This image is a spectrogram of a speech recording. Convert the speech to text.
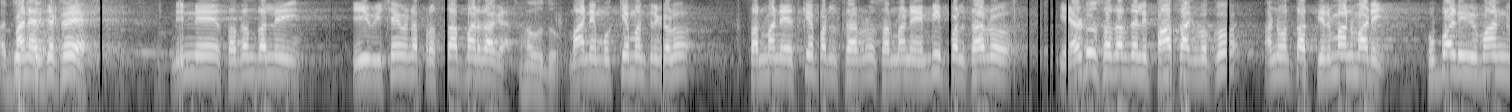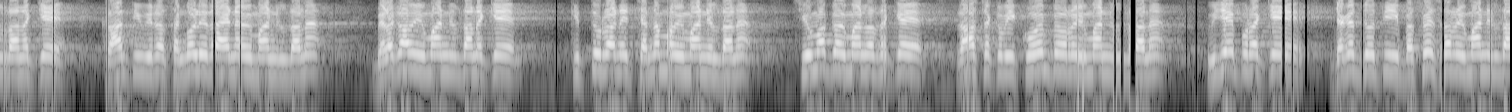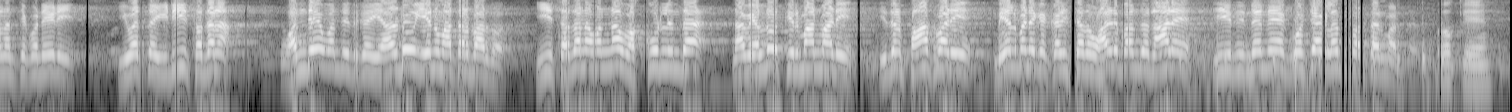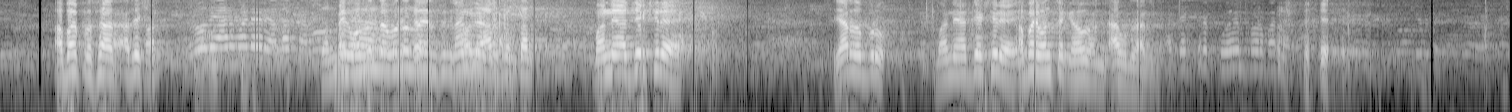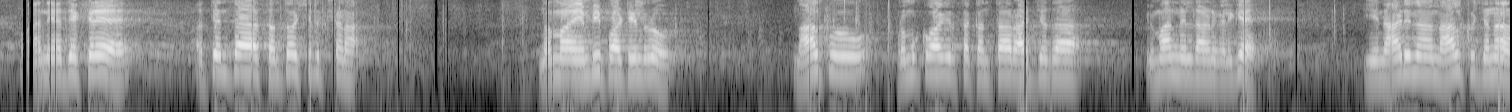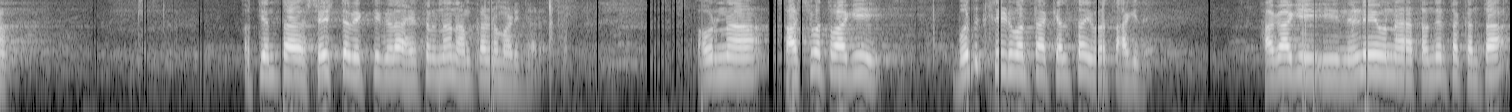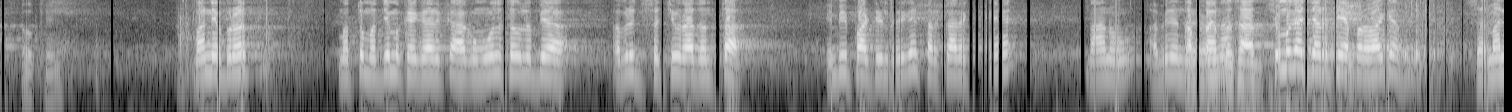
ಮಾನ್ಯ ಅಧ್ಯಕ್ಷರೇ ನಿನ್ನೆ ಸದನದಲ್ಲಿ ಈ ವಿಷಯವನ್ನು ಪ್ರಸ್ತಾಪ ಮಾಡಿದಾಗ ಹೌದು. ಮಾನ್ಯ ಮುಖ್ಯಮಂತ್ರಿಗಳು ಸನ್ಮಾನ್ಯ ಎಸ್ ಕೆ ಪಾಟೀಲ್ ಸಾಹೇಬರು ಸನ್ಮಾನ್ಯ ಎಂ ಬಿ ಪಾಟೀಲ್ ಸಾಹೇಬರು ಎರಡೂ ಸದನದಲ್ಲಿ ಪಾಸ್ ಆಗಬೇಕು ಅನ್ನುವಂಥ ತೀರ್ಮಾನ ಮಾಡಿ ಹುಬ್ಬಳ್ಳಿ ವಿಮಾನ ನಿಲ್ದಾಣಕ್ಕೆ ಕ್ರಾಂತಿವೀರ ಸಂಗೊಳ್ಳಿ ರಾಯಣ್ಣ ವಿಮಾನ ನಿಲ್ದಾಣ ಬೆಳಗಾವಿ ವಿಮಾನ ನಿಲ್ದಾಣಕ್ಕೆ ಕಿತ್ತೂರು ರಾಣಿ ಚೆನ್ನಮ್ಮ ವಿಮಾನ ನಿಲ್ದಾಣ ಶಿವಮೊಗ್ಗ ವಿಮಾನ ನಿಲ್ದಾಣಕ್ಕೆ ರಾಷ್ಟ್ರಕವಿ ಕುವೆಂಪು ಅವರ ವಿಮಾನ ನಿಲ್ದಾಣ ವಿಜಯಪುರಕ್ಕೆ ಜಗಜ್ಯೋತಿ ಬಸವೇಶ್ವರ ವಿಮಾನ ನಿಲ್ದಾಣ ಅಂತ ಹೇಳಿ ಇವತ್ತು ಇಡೀ ಸದನ ಒಂದೇ ಒಂದು ಇದಕ್ಕೆ ಎರಡೂ ಏನು ಮಾತಾಡಬಾರ್ದು. ಈ ಸದನವನ್ನ ಒಕ್ಕೂರ್ಲಿಂದ ನಾವೆಲ್ಲರೂ ತೀರ್ಮಾನ ಮಾಡಿ ಇದನ್ನು ಪಾಸ್ ಮಾಡಿ ಮೇಲ್ಮನೆಗೆ ಕಳಿಸೋದು ಹೊಳ್ಳಿ ಬಂದು ನಾಳೆ ಈ ನಿನ್ನೆ ಘೋಷಣೆ ಆಗಲ್ಲ ಅಂತ ಒತ್ತಾಯ ಮಾಡ್ತಾರೆ. ಓಕೆ. ಅಭಯ್ ಪ್ರಸಾದ್. ಅಧ್ಯಕ್ಷ. ಒಂದೊಂದು ಒಂದೊಂದು ಲೈನ್ ಫಿನಿಶ್ ಮಾಡಿ. ಮಾನ್ಯ ಅಧ್ಯಕ್ಷರೇ. ಯಾರೊಬ್ರು ಮಾನ್ಯ ಅಧ್ಯಕ್ಷರೇ. ಅಭಯ್ ಒಂದ್ ಸೆಕೆಂಡ್ ಆಗ್ಬಿಡುದು ಆಗ್ಲಿ ಮಾನ್ಯ ಅಧ್ಯಕ್ಷರೇ ಅತ್ಯಂತ ಸಂತೋಷದ ಕ್ಷಣ. ನಮ್ಮ ಎಂ ಬಿ ಪಾಟೀಲರು ನಾಲ್ಕು ಪ್ರಮುಖವಾಗಿರ್ತಕ್ಕಂಥ ರಾಜ್ಯದ ವಿಮಾನ ನಿಲ್ದಾಣಗಳಿಗೆ ಈ ನಾಡಿನ ನಾಲ್ಕು ಜನ ಅತ್ಯಂತ ಶ್ರೇಷ್ಠ ವ್ಯಕ್ತಿಗಳ ಹೆಸರನ್ನು ನಾಮಕರಣ ಮಾಡಿದ್ದಾರೆ. ಅವ್ರನ್ನ ಶಾಶ್ವತವಾಗಿ ಬದುಕಿಸಿಡುವಂಥ ಕೆಲಸ ಇವತ್ತು ಆಗಿದೆ. ಹಾಗಾಗಿ ಈ ನಿರ್ಣಯವನ್ನು ತಂದಿರತಕ್ಕಂಥ ಓಕೆ. ಮಾನ್ಯ ಬೃಹತ್ ಮತ್ತು ಮಧ್ಯಮ ಕೈಗಾರಿಕಾ ಹಾಗೂ ಮೂಲ ಸೌಲಭ್ಯ ಅಭಿವೃದ್ಧಿ ಸಚಿವರಾದಂಥ ಎಂ ಬಿ ಪಾಟೀಲ್ರಿಗೆ ಸರ್ಕಾರಕ್ಕೆ ನಾನು ಅಭಿನಂದನೆ ಪ್ರಸಾದ್. ಶಿವಮೊಗ್ಗ ಜನತೆಯ ಪರವಾಗಿ ಅಭಿನಂದಿಸುತ್ತೇನೆ. ಸನ್ಮಾನ್ಯ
